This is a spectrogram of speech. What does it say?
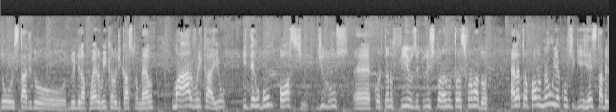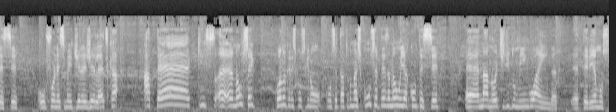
do estádio do, do Ibirapuera, o Ícaro de Castro Melo. Uma árvore caiu e derrubou um poste de luz, é, cortando fios e tudo, estourando um transformador. A Eletropaulo não ia conseguir restabelecer o fornecimento de energia elétrica até quem, é, eu não sei quando que eles conseguiram consertar tudo, mas com certeza não ia acontecer é, na noite de domingo ainda. É, teríamos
